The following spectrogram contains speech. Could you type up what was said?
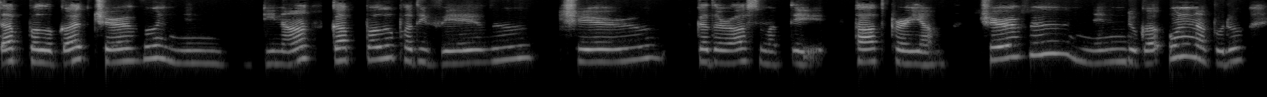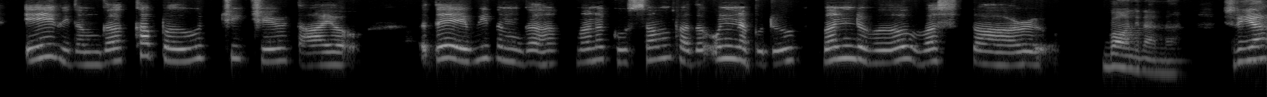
దప్పలుగా చెరువు నిండిన కప్పలు పదివేలు చేరు కదరా సుమతి తాత్పర్యం చెరువు నిండుగా ఉన్నప్పుడు ఏ విధంగా కప్పలు చేరుతాయో అదే విధంగా మనకు సంపద ఉన్నప్పుడు బంధువులు వస్తారు బాగుంది నాన్న. శ్రియ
